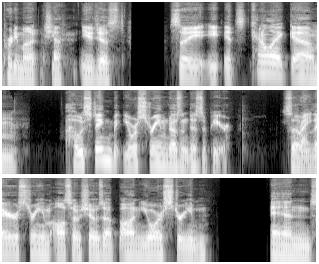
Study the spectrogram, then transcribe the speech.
Pretty much, yeah. You just so y- y- it's kind of like um hosting, but your stream doesn't disappear. So Right. their stream also shows up on your stream, and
